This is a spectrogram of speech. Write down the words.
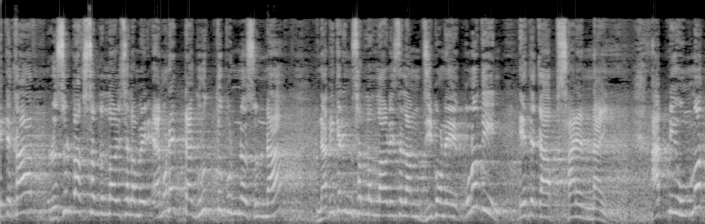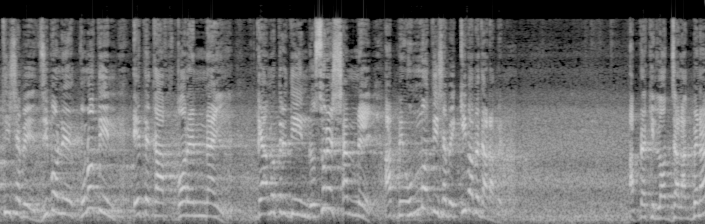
এতেকাপ রসুল পাক সাল্লাহ সাল্লামের এমন একটা গুরুত্বপূর্ণ সুন্না নবী করিম সাল্লাহ সাল্লাম জীবনে কোনোদিন এতেকাপ ছাড়েন নাই। আপনি উম্মত হিসেবে জীবনে কোনোদিন এতেকাপ করেন নাই। কেমতের দিন রসুলের সামনে আপনি উম্মত হিসেবে কীভাবে দাঁড়াবেন? আপনার কি লজ্জা লাগবে না?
